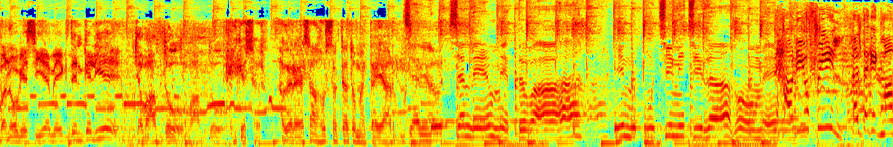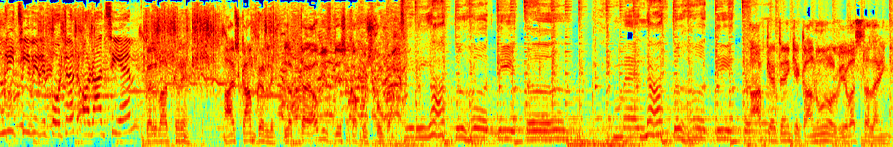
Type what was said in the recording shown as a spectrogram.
बनोगे सीएम एक दिन के लिए? जवाब दो। जवाब दो ठीक है सर। अगर ऐसा हो सकता है तो मैं तैयार हूँ। चलो चले मितवा इन ऊँची नीची राहों में। हाउ डू यू फील कल तक एक मामूली टीवी रिपोर्टर और आज सीएम कल बात करें। आज काम कर ले। लगता है अब इस देश का कुछ होगा। चिड़िया तू होती तो मैं ना तो होती तो। आप कहते हैं कि कानून और व्यवस्था लाएँगे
